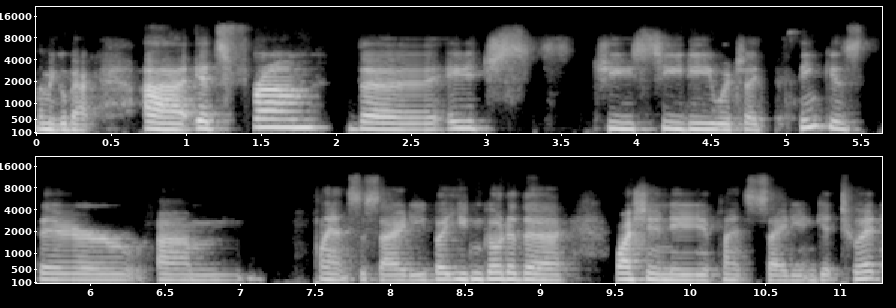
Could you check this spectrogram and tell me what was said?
let me go back. Uh, it's from the HGCD, which I think is their um, Plant Society, but you can go to the Washington Native Plant Society and get to it.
